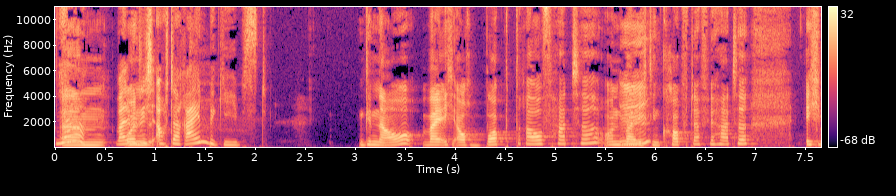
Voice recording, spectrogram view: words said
So. Ja, Ähm, weil du dich auch da reinbegibst. Genau, weil ich auch Bock drauf hatte und Mhm. weil ich den Kopf dafür hatte. Ich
